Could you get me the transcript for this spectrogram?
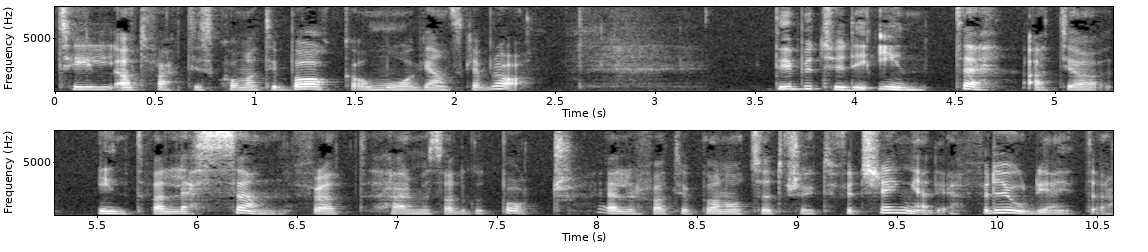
till att faktiskt komma tillbaka och må ganska bra. Det betyder inte att jag inte var ledsen för att Hermes hade gått bort eller för att jag på något sätt försökte förtränga det, för det gjorde jag inte.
